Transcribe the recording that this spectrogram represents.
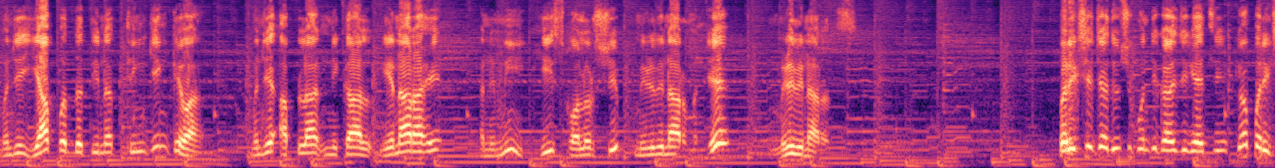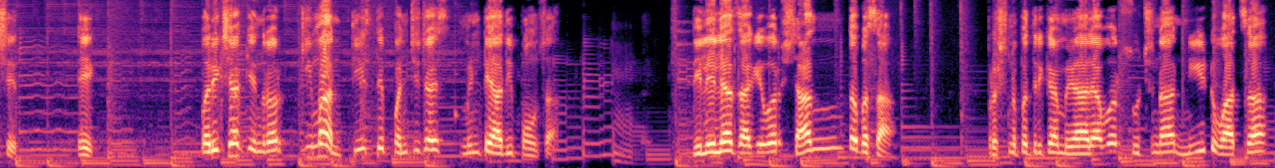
म्हणजे या पद्धतीनं थिंकिंग ठेवा. म्हणजे आपला निकाल येणार आहे. आणि मी ही स्कॉलरशिप मिळविणार म्हणजे मिळविणारच. परीक्षेच्या दिवशी कोणती काळजी घ्यायची किंवा परीक्षेत? एक परीक्षा केंद्रावर किमान तीस ते पंचेचाळीस मिनिटे आधी पोहोचा. दिलेल्या जागेवर शांत बसा. प्रश्नपत्रिका मिळाल्यावर सूचना नीट वाचा.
